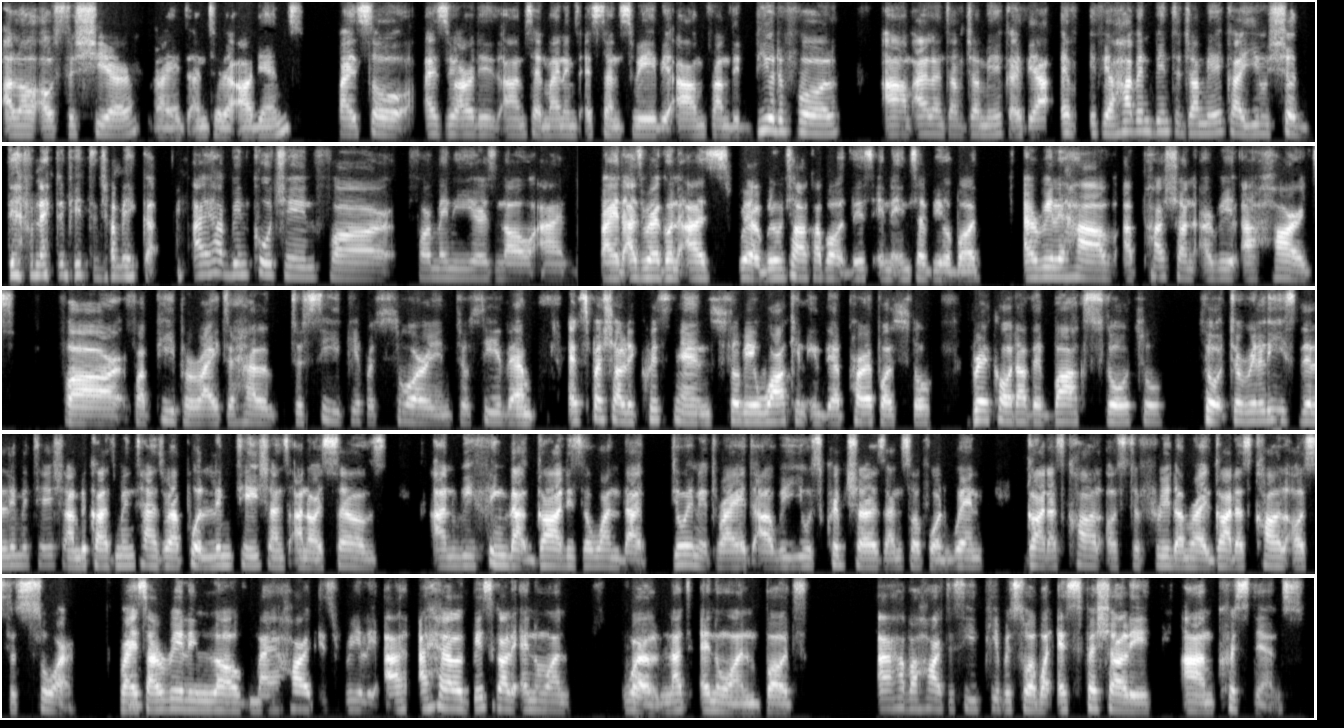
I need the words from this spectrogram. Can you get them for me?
allow us to share, right, and to the audience. Right, so as you already um, said, my name is Eston Swaby. I'm from the beautiful um, island of Jamaica. If you if, if you haven't been to Jamaica, you should definitely be to Jamaica. I have been coaching for for many years now, and right as we're going as well, we'll talk about this in the interview. But I really have a passion, a real a heart for for people, right, to help to see people soaring, to see them, especially Christians, to be walking in their purpose, to break out of the box, to to to to release the limitation because many times we are put limitations on ourselves and we think that God is the one that doing it, right? Uh, we use scriptures and so forth when God has called us to freedom, right? God has called us to soar right? Mm-hmm. So I really love my heart is really I, I help basically anyone, well, not anyone, but I have a heart to see people so but especially um Christians.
